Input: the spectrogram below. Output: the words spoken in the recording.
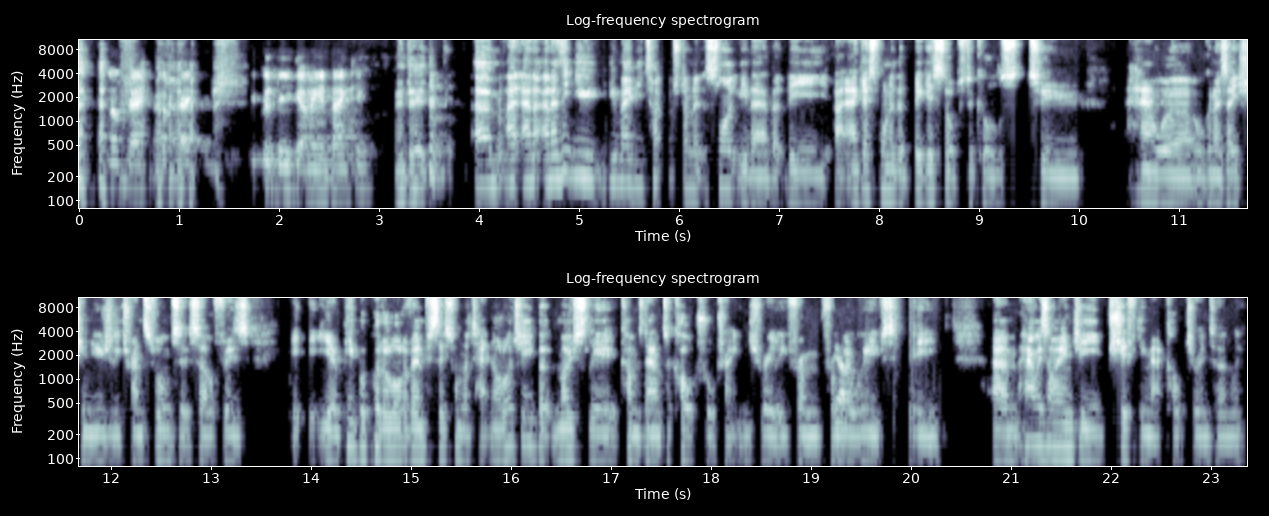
okay, okay, you could be coming in banking. Indeed. Um, and, and I think you you maybe touched on it slightly there, but the I guess one of the biggest obstacles to how an organization usually transforms itself is you know people put a lot of emphasis on the technology but mostly it comes down to cultural change really from from yep. where we've seen. Um, how is ING shifting that culture internally?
